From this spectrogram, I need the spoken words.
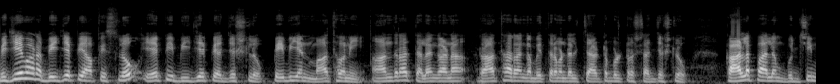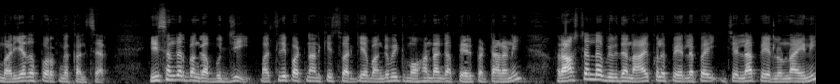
విజయవాడ బీజేపీ ఆఫీసులో ఏపీ బీజేపీ అధ్యక్షులు పిబిఎన్ మాధవ్ని ఆంధ్ర తెలంగాణ రాధారంగ మిత్రమండలి చారిటబుల్ ట్రస్ట్ అధ్యక్షులు కాళ్ళపాలెం బుజ్జి మర్యాదపూర్వకంగా కలిశారు. ఈ సందర్భంగా బుజ్జి మచిలీపట్నానికి స్వర్గీయ వంగవీటి మోహన్ రంగా పేరు పెట్టాలని రాష్ట్రంలో వివిధ నాయకుల పేర్లపై జిల్లా పేర్లున్నాయని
